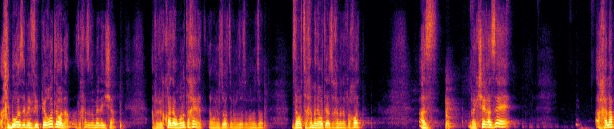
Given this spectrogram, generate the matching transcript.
החיבור הזה מביא פירות לעולם, אז לכן זה דומה לאישה. אבל לכל אדם אמנות אחרת, אמנות זאת, אמנות זאת, אמנות זאת. אז למה צריכים ממנה יותר, ממנה פחות? אז בהקשר הזה, החלב,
